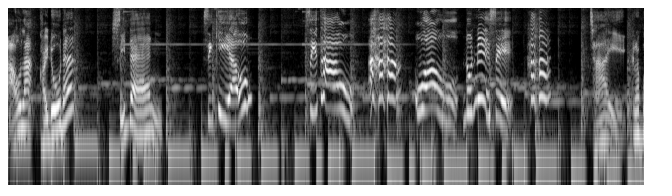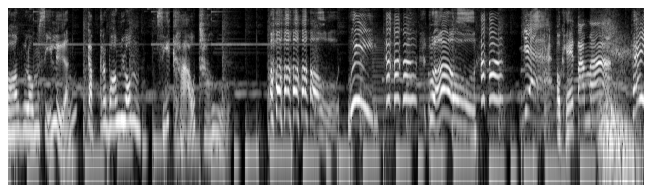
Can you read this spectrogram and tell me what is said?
เอาละคอยดูนะ สีแดง สีเขียว สีเทา อ่าฮ่าฮ่าว้าว ดูนี่สิ ใช่ กระบองลมสีเหลือง กับกระบองลม สีขาวเทาโอ้โหวิฮ่าฮ่าฮ่าว้าวเย้โอเคตามมา เฮ้ย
